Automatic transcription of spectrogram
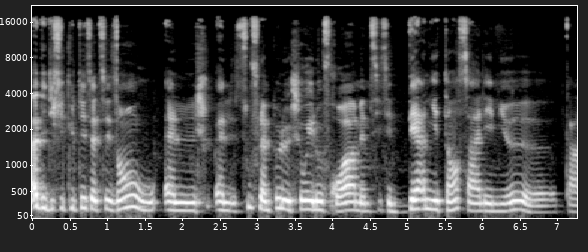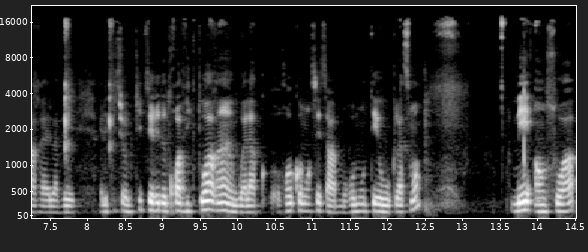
a des difficultés cette saison où elle, elle, souffle un peu le chaud et le froid, même si ces derniers temps ça allait mieux, euh, car elle avait elle était sur une petite série de trois victoires hein, où elle a recommencé sa remontée au classement. Mais en soi,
